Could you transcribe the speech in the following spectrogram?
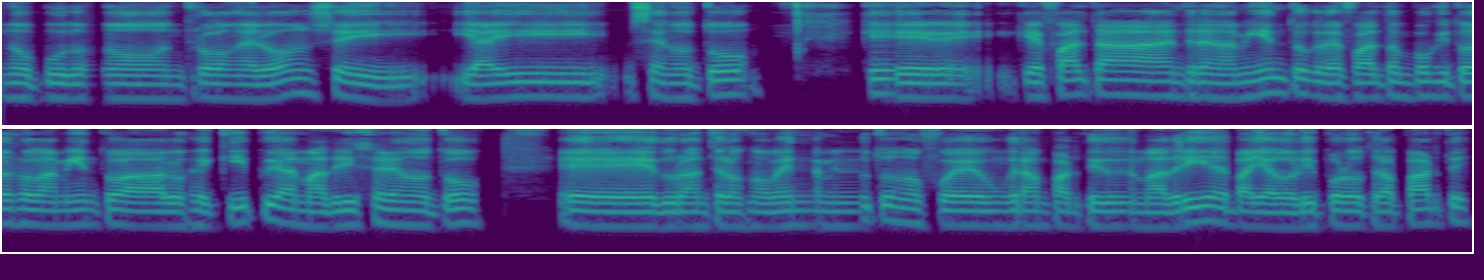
no pudo, no entró en el 11 y, y ahí se notó que, que, falta entrenamiento, que le falta un poquito de rodamiento a los equipos y al Madrid se le notó eh, durante los 90 minutos, no fue un gran partido de Madrid, el Valladolid por otra parte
